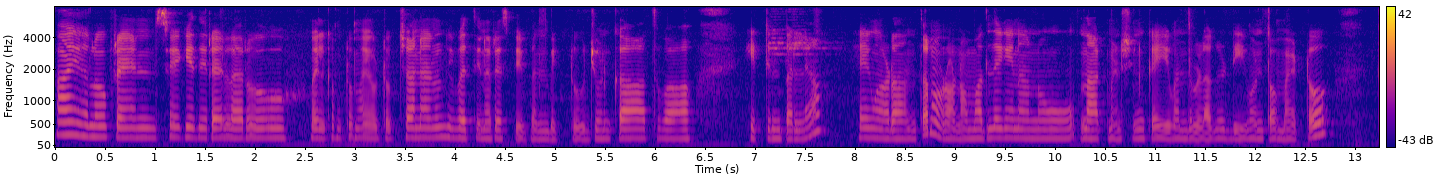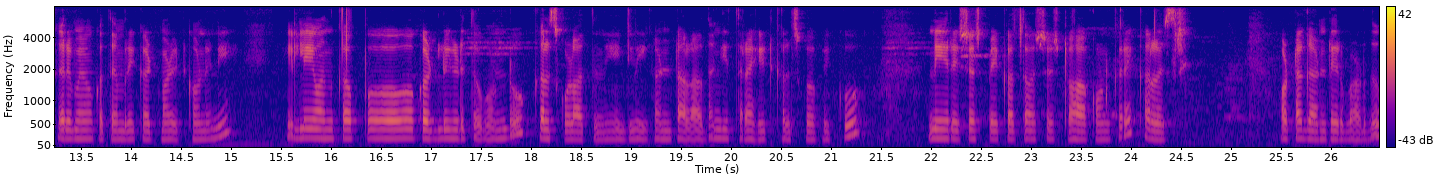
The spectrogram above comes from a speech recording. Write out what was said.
ಹಾಯ್, ಹಲೋ ಫ್ರೆಂಡ್ಸ್, ಹೇಗಿದ್ದೀರಾ ಎಲ್ಲರೂ? Welcome to my YouTube channel. ಇವತ್ತಿನ ರೆಸಿಪಿ ಬಂದುಬಿಟ್ಟು ಜುಣ್ಕ ಅಥವಾ ಹಿಟ್ಟಿನ ಪಲ್ಯ. ಹೇಗೆ ಮಾಡೋ ಅಂತ ನೋಡೋಣ. ಮೊದಲಿಗೆ ನಾನು ನಾಲ್ಕು ಮೆಣಸಿನ್ಕಾಯಿ, ಒಂದು ಉಳ್ಳಾಗಡ್ಡಿ, ಒಂದು ಟೊಮೆಟೊ ಕರಿಬೇವು ಕೊತ್ತಂಬರಿ ಕಟ್ ಮಾಡಿ ಇಟ್ಕೊಂಡಿನಿ. ಇಲ್ಲಿ ಒಂದು ಕಪ್ ಕಡ್ಲಿ ಹಿಟ್ಟು ತೊಗೊಂಡು ಕಲಿಸ್ಕೊಳತ್ತೀನಿ. ಇಲ್ಲಿ ಗಂಟಲಾದಂಗೆ ಈ ಥರ ಹಿಟ್ಟು ಕಲಿಸ್ಕೋಬೇಕು. ನೀರು ಎಷ್ಟೆಷ್ಟು ಬೇಕಾಗ್ತೋ ಅಷ್ಟೆಷ್ಟು ಹಾಕೊಂಡ್ಕರೆ ಕಲಿಸ್ರಿ. ಒಟ್ಟ ಗಂಟಿರಬಾರ್ದು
